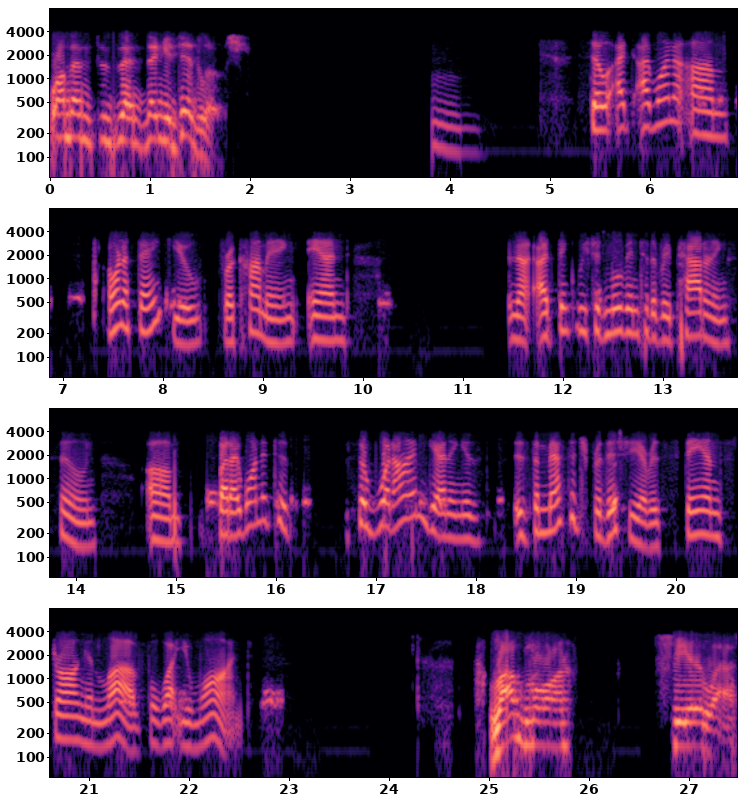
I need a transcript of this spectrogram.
well, then then, then you did lose. Hmm. So I I want to um I want to thank you for coming and and I, I think we should move into the repatterning soon. Um, but I wanted to. So what I'm getting is is the message for this year is stand strong in love for what you want. Love more, fear less.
